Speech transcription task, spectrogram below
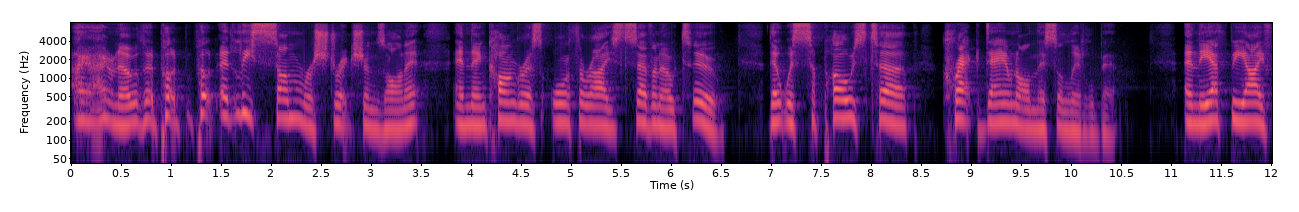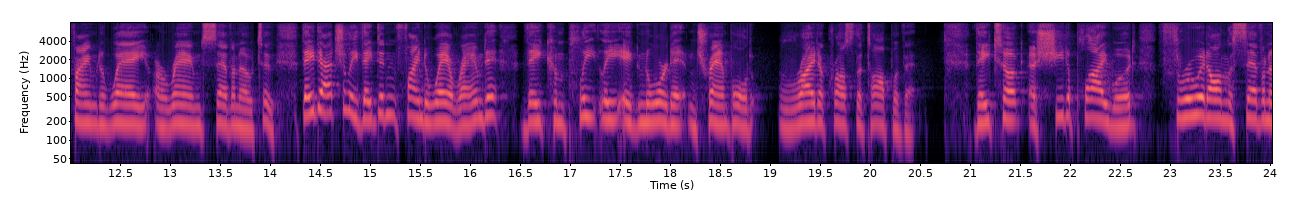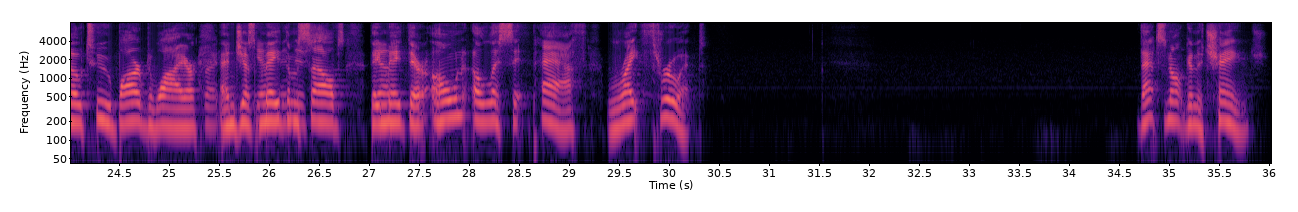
I, I don't know, put, put at least some restrictions on it. And then Congress authorized 702 that was supposed to crack down on this a little bit and the FBI found a way around 702. They'd actually they didn't find a way around it. They completely ignored it and trampled right across the top of it. They took a sheet of plywood, threw it on the 702 barbed wire, right. and just yep, made themselves, they yep. made their own illicit path right through it. That's not going to change.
